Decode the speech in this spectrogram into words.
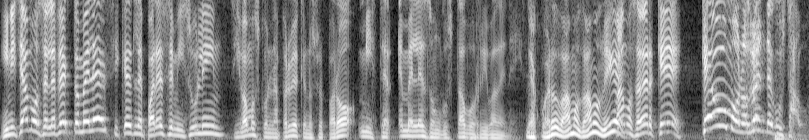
Iniciamos el efecto MLS. ¿Y qué le parece, Misuli? Si vamos con la previa que nos preparó Mr. MLS, don Gustavo Rivadeneira. De acuerdo, vamos, vamos, Miguel. Vamos a ver qué, qué humo nos vende Gustavo.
